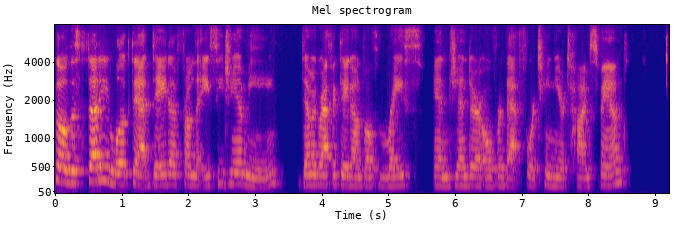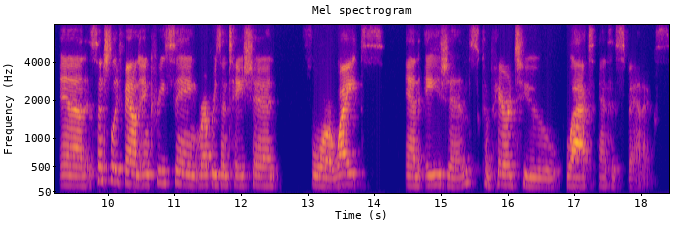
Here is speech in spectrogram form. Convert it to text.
So the study looked at data from the ACGME, demographic data on both race and gender over that 14 year time span, and essentially found increasing representation for whites and Asians compared to Blacks and Hispanics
